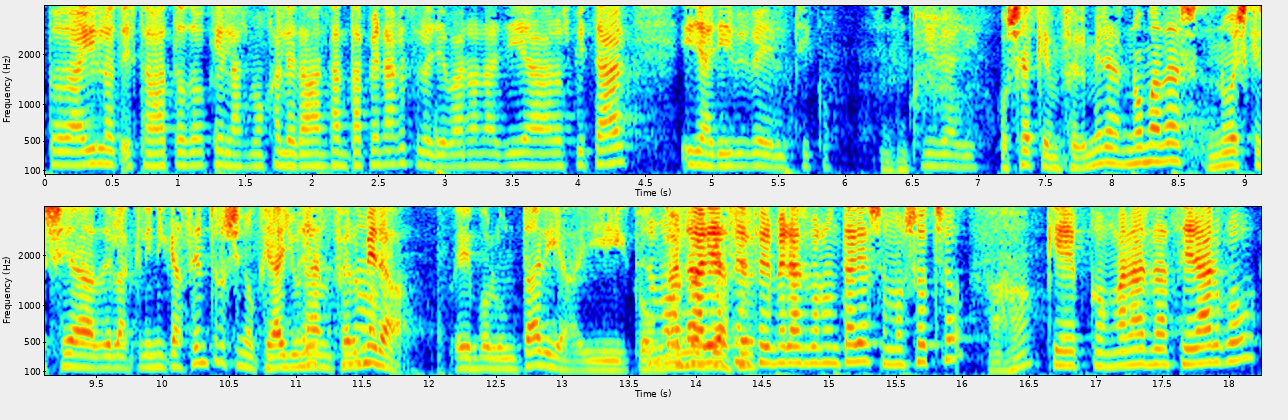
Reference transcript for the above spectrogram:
todo ahí lo, estaba todo que las monjas le daban tanta pena que se lo llevaron allí al hospital y allí vive el chico. Vive allí. O sea que enfermeras nómadas no es que sea de la clínica centro, sino que hay una enfermera eh, voluntaria y con somos ganas varias de hacer... enfermeras voluntarias, somos ocho, que con ganas de hacer algo,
